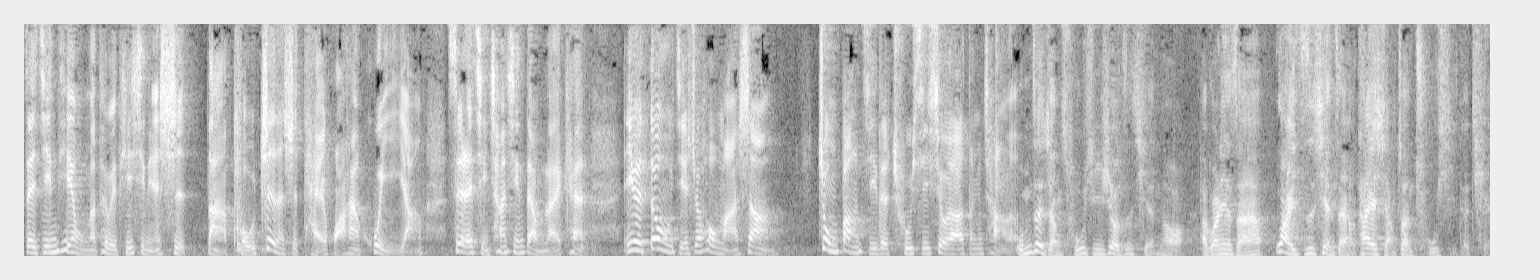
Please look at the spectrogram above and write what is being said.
在今天我们特别提醒您是，打头阵的是台华和惠阳。所以来请昌兴带我们来看，因为端午节之后马上重磅级的除夕秀要登场了。我们在讲除夕秀之前哦，啊，关键是怎样？外资现在哦，他也想赚除夕的钱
